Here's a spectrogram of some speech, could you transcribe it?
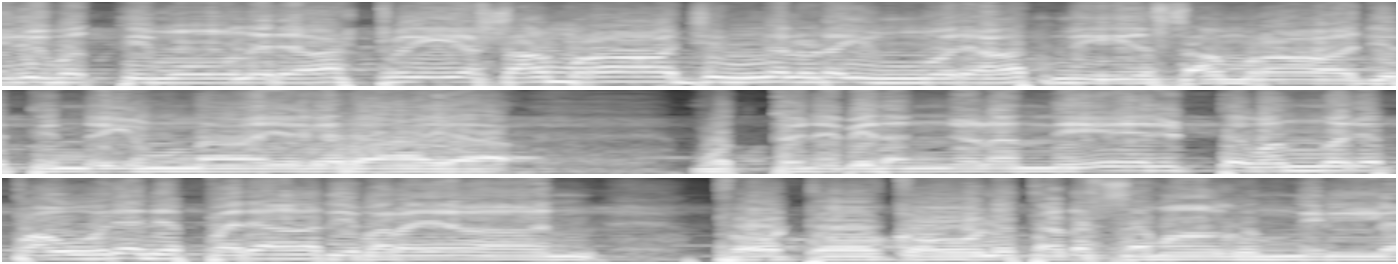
ഇരുപത്തിമൂന്ന് രാഷ്ട്രീയ സാമ്രാജ്യങ്ങളുടെയും ഒരു ആത്മീയ സാമ്രാജ്യത്തിന്റെയും നായകരായ മുത്തുനബി തങ്ങളെ നേരിട്ട് വന്നൊരു പൗരന് പരാതി പറയാൻ പ്രോട്ടോകോൾ തടസ്സമാകുന്നില്ല.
